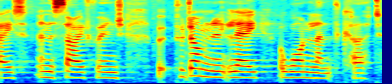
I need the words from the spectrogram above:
face and the side fringe but predominantly a one length cut.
